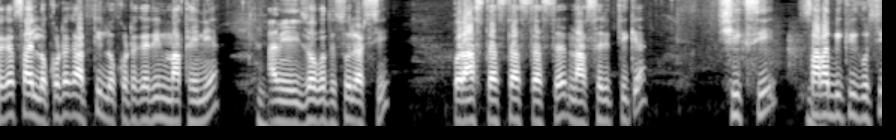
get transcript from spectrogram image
টাকা চার লক্ষ টাকা আর তিন লক্ষ টাকা ঋণ মাথায় নিয়ে আমি এই জগতে চলে আসছি। পরে আস্তে আস্তে আস্তে আস্তে নার্সারির থেকে শিখছি চারা বিক্রি করছি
